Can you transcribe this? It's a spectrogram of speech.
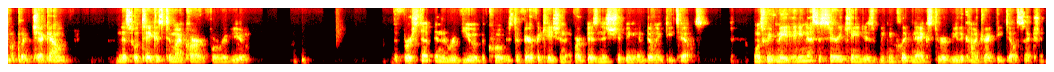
I'll click Checkout. And this will take us to my cart for review. The first step in the review of the quote is the verification of our business shipping and billing details. Once we've made any necessary changes, we can click Next to review the contract details section.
